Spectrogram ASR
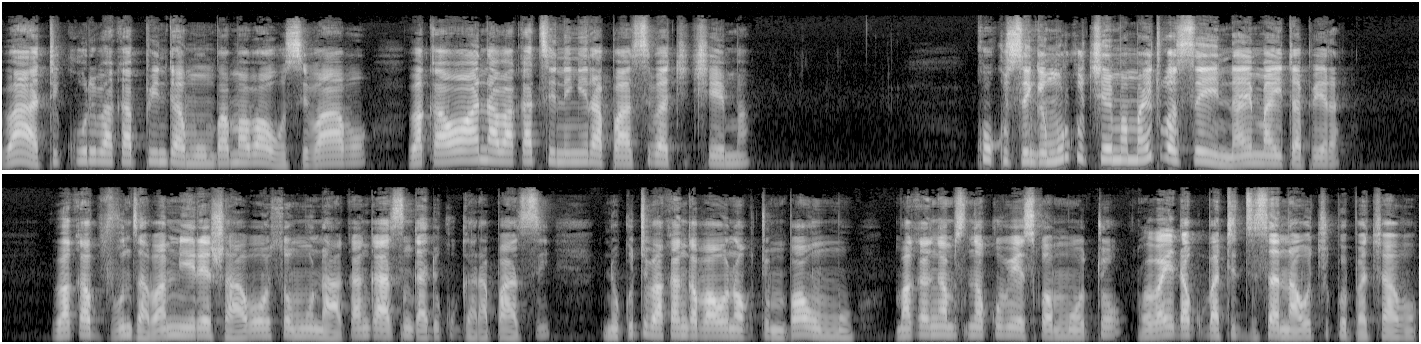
vahati kuri vakapinda mumba mavahosi vavo vakavawana vakatsiningira pasi vachichema ko kusenge muri kuchema maitwa sei? Nhai maitapera vakabvunza vamire zvavo somunhu akanga asingadi kugara pasi nokuti vakanga vaona kuti mumba umu makanga musina kuveswa moto wavaida kubatidzisa nawo chikwepa chavo.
